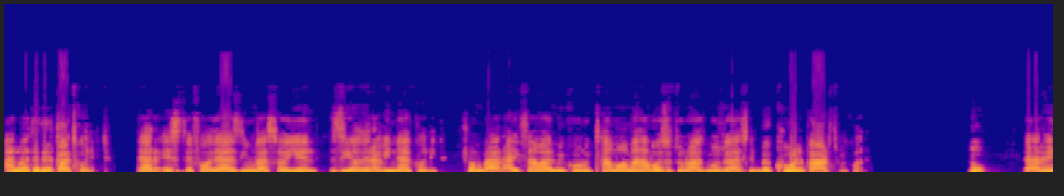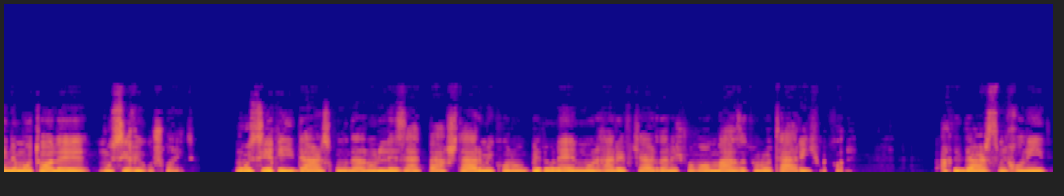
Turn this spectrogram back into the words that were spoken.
البته دقت کنید. در استفاده از این وسایل زیاده روی نکنید چون برعکس عمل می‌کنه و تمام حواستون رو از موضوع اصلی به کل پرت می‌کنه. دو در حین مطالعه موسیقی گوش کنید. موسیقی درس خوندن رو لذت بخشتر می‌کنه و بدون این منحرف کردن شما مغزتون رو تحریک می‌کنه. وقتی درس می‌خونید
